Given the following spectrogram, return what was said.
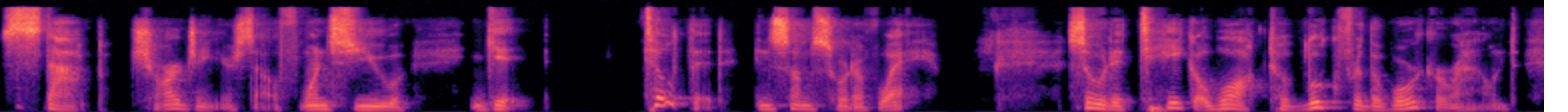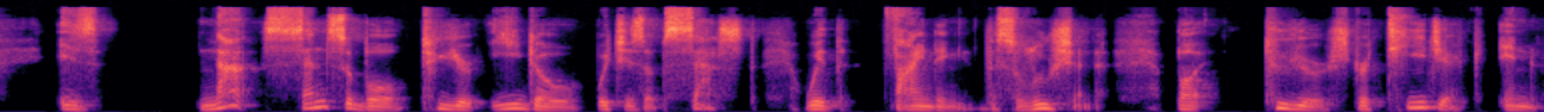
stop charging yourself, once you get tilted in some sort of way. So to take a walk, to look for the workaround is not sensible to your ego, which is obsessed with finding the solution, but to your strategic and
